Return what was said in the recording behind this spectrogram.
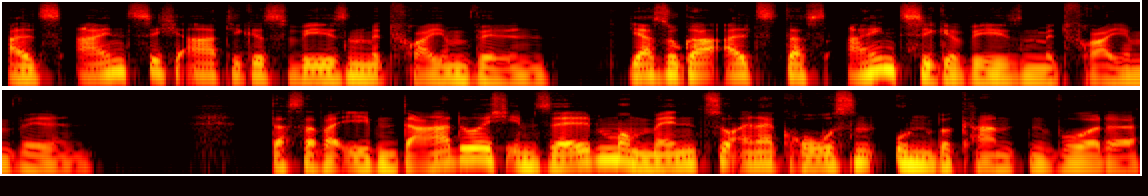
als einzigartiges Wesen mit freiem Willen, ja sogar als das einzige Wesen mit freiem Willen, das aber eben dadurch im selben Moment zu einer großen Unbekannten wurde,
